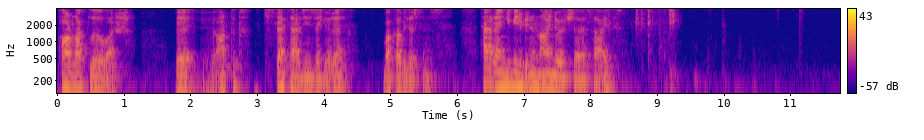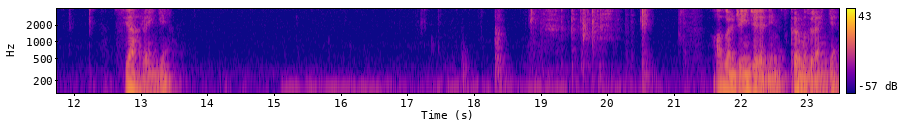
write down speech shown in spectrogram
parlaklığı var. Ve e, artık kişisel tercihinize göre bakabilirsiniz. Her rengi birbirinin aynı ölçülere sahip. Siyah rengi. Az önce incelediğimiz kırmızı rengi.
